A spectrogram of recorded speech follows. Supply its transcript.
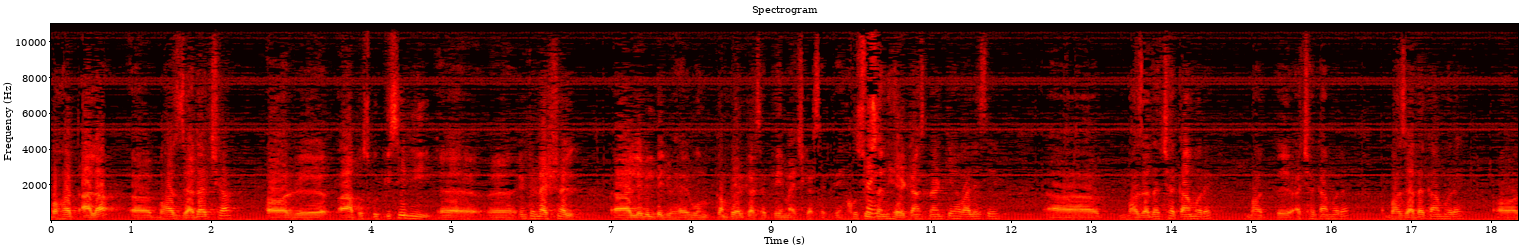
بہت اعلیٰ بہت زیادہ اچھا۔ اور آپ اس کو کسی بھی لیول پہ جو ہے وہ کمپیئر کر سکتے ہیں میچ کر سکتے ہیں۔ خصوصاً ہیئر ٹرانسپلانٹ کے حوالے سے بہت زیادہ اچھا کام ہو رہا ہے۔ بہت اچھا کام ہو رہا ہے۔ بہت زیادہ کام ہو رہا ہے۔ اور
